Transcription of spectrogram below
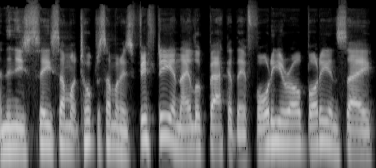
And then you see someone talk to someone who's 50 and they look back at their 40 year old body and say,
